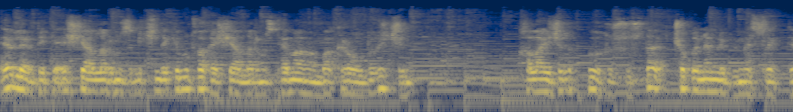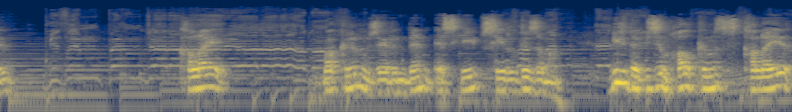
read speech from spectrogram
evlerdeki eşyalarımızın içindeki mutfak eşyalarımız tamamen bakır olduğu için kalaycılık bu hususta çok önemli bir meslekti. Kalay bakırın üzerinden eskiyip sıyrıldığı zaman bir de bizim halkımız kalayı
